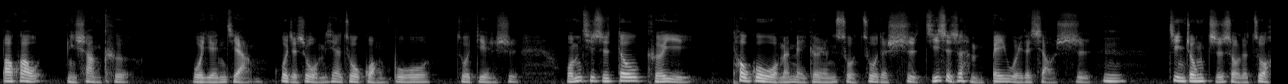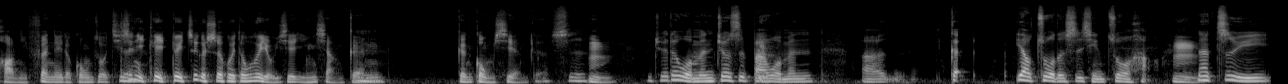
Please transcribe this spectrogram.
包括你上课、我演讲，或者是我们现在做广播、做电视，我们其实都可以透过我们每个人所做的事，即使是很卑微的小事，嗯尽忠职守的做好你分内的工作，其实你可以对这个社会都会有一些影响跟、嗯跟贡献的。是，嗯，我觉得我们就是把我们呃该要做的事情做好。嗯，那至于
